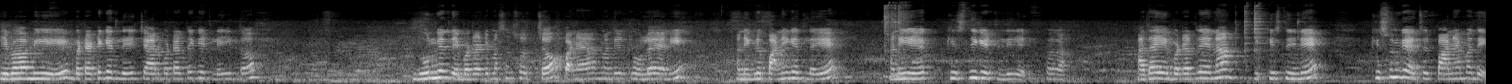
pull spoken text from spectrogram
हे बघा मी हे बटाटे घेतले चार बटाटे घेतले इथं. धुवून घेतले बटाटे मस्त स्वच्छ पाण्यामध्ये ठेवलं आहे आणि आणि इकडे पाणी घेतलं आहे आणि एक खिसणी घेतली आहे बघा. आता हे बटाटे आहे ना हे खिसणीने खिसून घ्यायचं पाण्यामध्ये.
